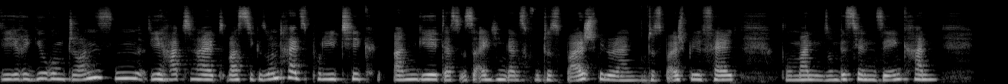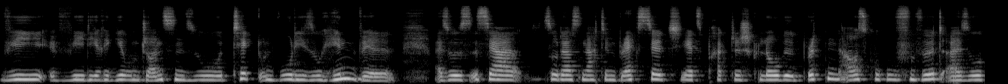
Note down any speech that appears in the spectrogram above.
die Regierung Johnson, die hat halt, was die Gesundheitspolitik angeht, das ist eigentlich ein ganz gutes Beispiel oder ein gutes Beispielfeld, wo man so ein bisschen sehen kann, wie, wie die Regierung Johnson so tickt und wo die so hin will. Also es ist ja so, dass nach dem Brexit jetzt praktisch Global Britain ausgerufen wird. Also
